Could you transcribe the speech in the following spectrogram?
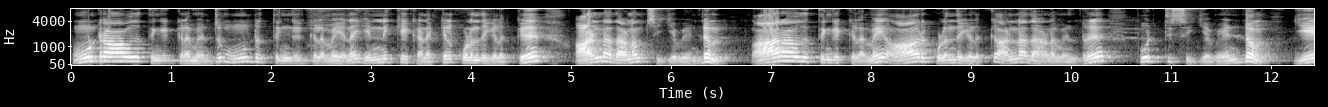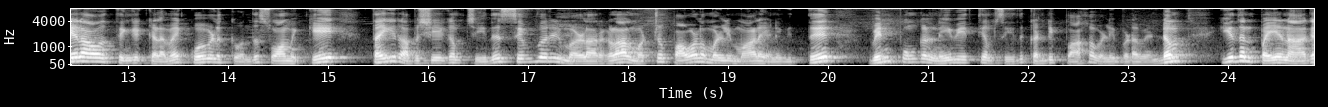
மூன்றாவது திங்கட்கிழமை என்று மூன்று திங்கட்கிழமை என எண்ணிக்கை கணக்கில் குழந்தைகளுக்கு அன்னதானம் செய்ய வேண்டும். ஆறாவது திங்கட்கிழமை ஆறு குழந்தைகளுக்கு அன்னதானம் என்று பூர்த்தி செய்ய வேண்டும். ஏழாவது திங்கட்கிழமை கோவிலுக்கு வந்து சுவாமிக்கு தயிர் அபிஷேகம் செய்து செவ்வரி மலர்களால் மற்றும் பவளமல்லி மாலை அணிவித்து வெண்பொங்கல் நைவேத்தியம் செய்து கண்டிப்பாக வழிபட வேண்டும். இதன் பயனாக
